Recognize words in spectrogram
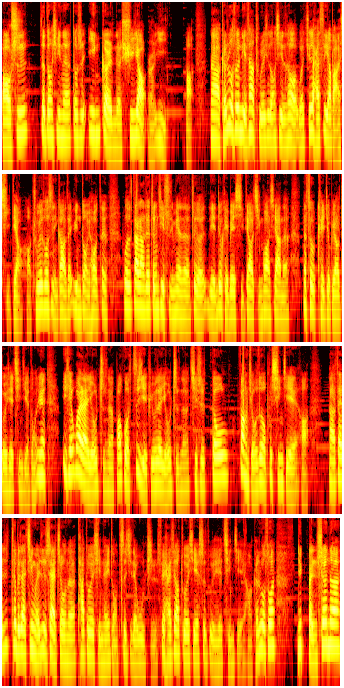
保湿。这东西呢，都是因个人的需要而异，好，那可如果说你脸上涂了一些东西之后，我觉得还是要把它洗掉，好，除非说是你刚好在运动以后，在或者大量在蒸汽室里面的这个脸就可以被洗掉的情况下呢，那时候可以就不要做一些清洁动作，因为一些外来油脂呢，包括自己皮肤的油脂呢，其实都放久之后不清洁，哈，那在特别在轻微日晒之后呢，它都会形成一种刺激的物质，所以还是要做一些适度的一些清洁，哈，可如果说你本身呢，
